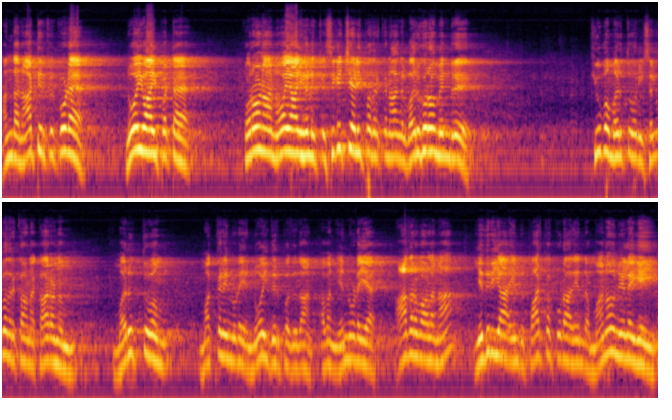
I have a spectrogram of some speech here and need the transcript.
அந்த நாட்டிற்கு கூட நோய்வாய்ப்பட்ட கொரோனா நோயாளிகளுக்கு சிகிச்சை அளிப்பதற்கு நாங்கள் வருகிறோம் என்று கியூப மருத்துவர்கள் செல்வதற்கான காரணம் மருத்துவம் மக்களினுடைய நோய் தீர்ப்பதுதான். அவன் என்னுடைய ஆதரவாளனா? எதிரியா என்று பார்க்கக்கூடாது என்ற மனோநிலையை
